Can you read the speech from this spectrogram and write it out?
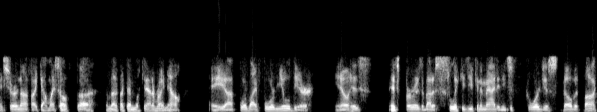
And sure enough, I got myself, uh, a matter of fact, I'm looking at him right now, a uh, four by four mule deer. You know, his his fur is about as slick as you can imagine. He's a gorgeous velvet buck.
